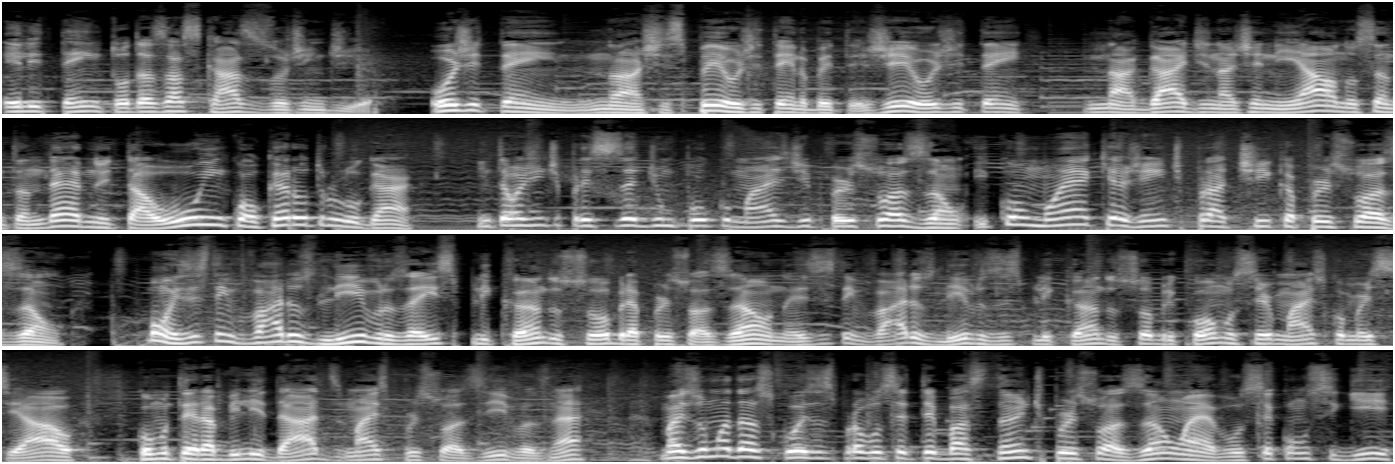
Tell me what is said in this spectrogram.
ele tem em todas as casas hoje em dia. Hoje tem na XP, hoje tem no BTG, hoje tem na Guide, na Genial, no Santander, no Itaú em qualquer outro lugar. Então a gente precisa de um pouco mais de persuasão. E como é que a gente pratica persuasão? Bom, existem vários livros aí explicando sobre a persuasão, né? existem vários livros explicando sobre como ser mais comercial, como ter habilidades mais persuasivas, né? Mas uma das coisas para você ter bastante persuasão é você conseguir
